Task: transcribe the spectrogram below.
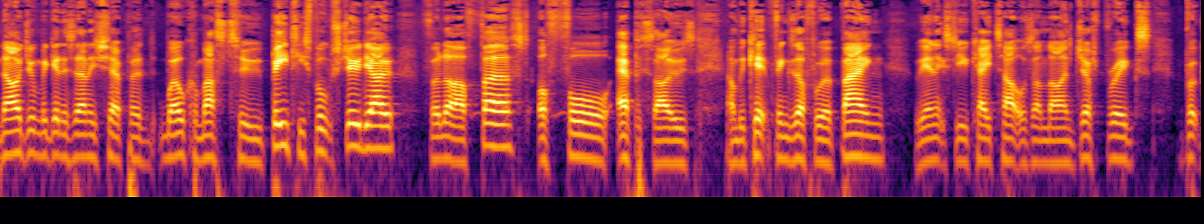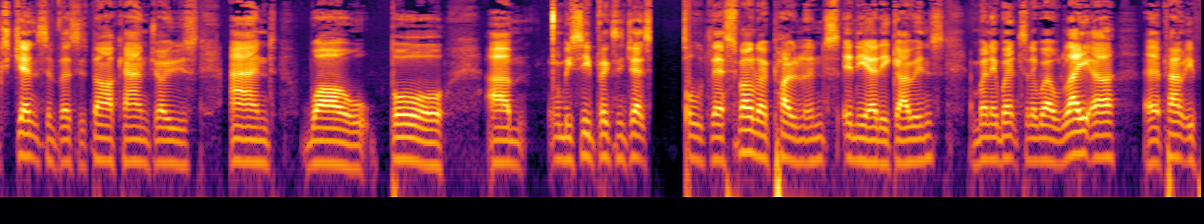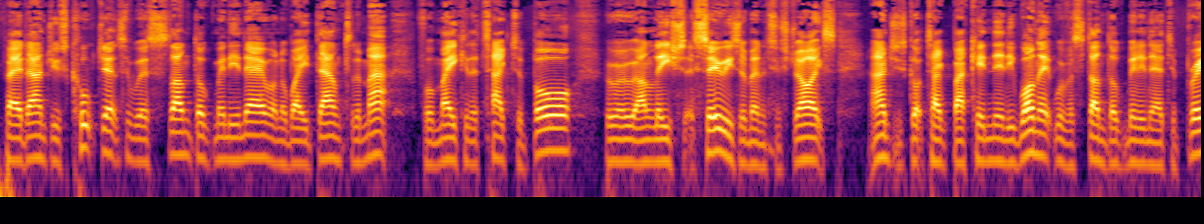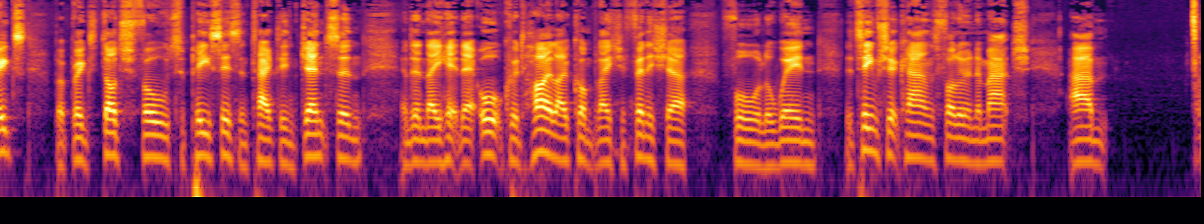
Nigel McGuinness and Andy Shepherd welcome us to BT Sports Studio for our first of four episodes. And we kick things off with a bang with NXT UK titles online. Josh Briggs, Brooks Jensen versus Mark Andrews, and Wild Boar. Um, and we see Briggs and Jensen hold their small opponents in the early goings, and when they went to the well later, uh, apparently prepared Andrews caught Jensen with a Stundog Millionaire on the way down to the mat for making a tag to Boar, who unleashed a series of menacing strikes. Andrews got tagged back in, nearly won it with a Stundog Millionaire to Briggs, but Briggs dodged fall to pieces and tagged in Jensen, and then they hit their awkward high-low combination finisher for the win. The team shook hands following the match, um,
